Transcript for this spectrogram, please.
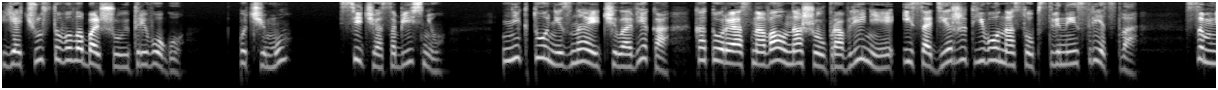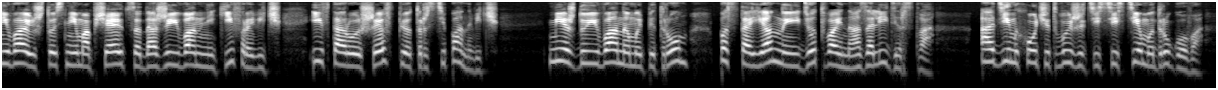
я чувствовала большую тревогу. Почему? Сейчас объясню. Никто не знает человека, который основал наше управление и содержит его на собственные средства. Сомневаюсь, что с ним общаются даже Иван Никифорович и второй шеф Петр Степанович. Между Иваном и Петром постоянно идет война за лидерство. Один хочет выжить из системы другого –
